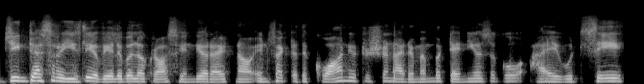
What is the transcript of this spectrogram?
Gene tests are easily available across India right now. In fact, at the Qua Nutrition, I remember 10 years ago, I would say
